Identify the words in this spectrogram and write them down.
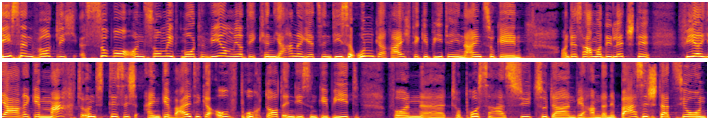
die sind wirklich super und somit motivieren wir die Kenianer jetzt in diese ungereichte Gebiete hineinzugehen. Und das haben wir die letzten vier Jahre gemacht und das ist ein gewaltiger Aufbruch dort in diesem Gebiet von äh, Toposa, Südsudan. Wir haben da eine Basisstation,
